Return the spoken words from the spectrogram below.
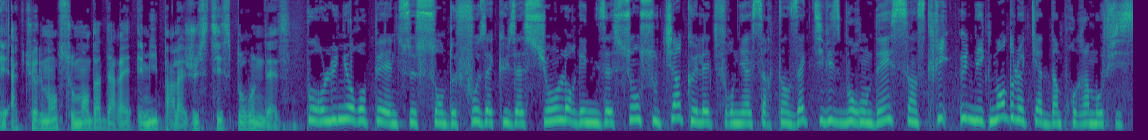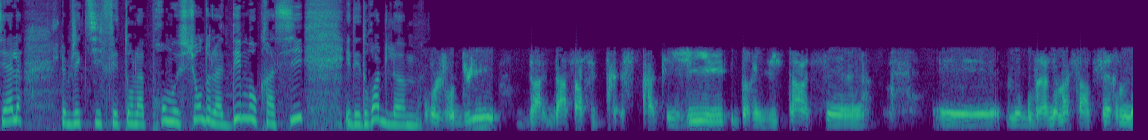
et actuellement sous mandat d'arrêt émis par la justice burundaise. Pour l'Union européenne, ce sont de fausses accusations. L'organisation soutient que l'aide fournie à certains activistes burundais s'inscrit uniquement dans le cadre d'un programme officiel, l'objectif étant la promotion de la démocratie et des droits de l'homme. Aujourd'hui, dans, dans sa stratégie de résistance, et le gouvernement s'enferme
